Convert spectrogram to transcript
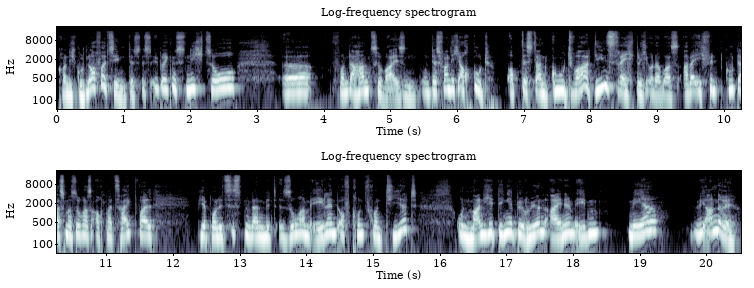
Kann ich gut nachvollziehen. Das ist übrigens nicht so äh, von der Hand zu weisen. Und das fand ich auch gut. Ob das dann gut war, dienstrechtlich oder was. Aber ich finde gut, dass man sowas auch mal zeigt, weil wir Polizisten werden mit so einem Elend oft konfrontiert und manche Dinge berühren einem eben mehr wie andere.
